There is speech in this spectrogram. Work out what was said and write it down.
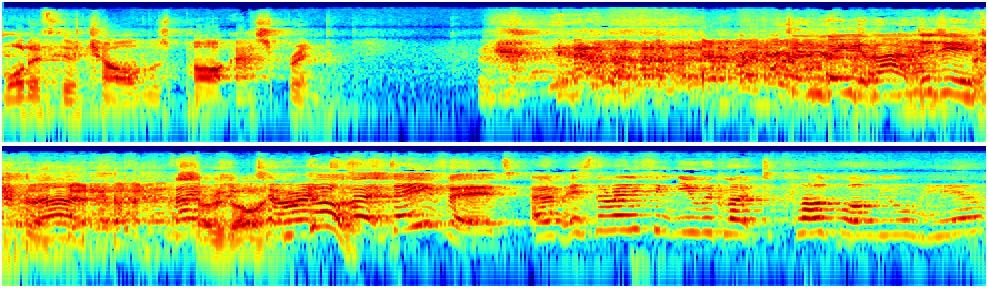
What if the child was part aspirin? Didn't think of that, did you? No. So did I. All right, but David, um, is there anything you would like to plug while you're here?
